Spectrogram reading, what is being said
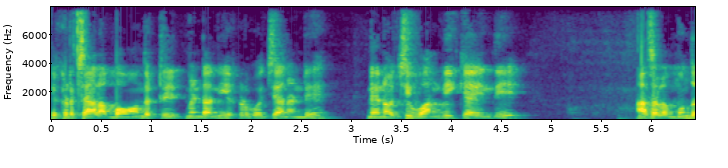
ఇక్కడ చాలా బాగుంది ట్రీట్మెంట్ అని ఇక్కడికి వచ్చానండి. నేను వచ్చి వన్ వీక్ అయింది. అసలు ముందు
